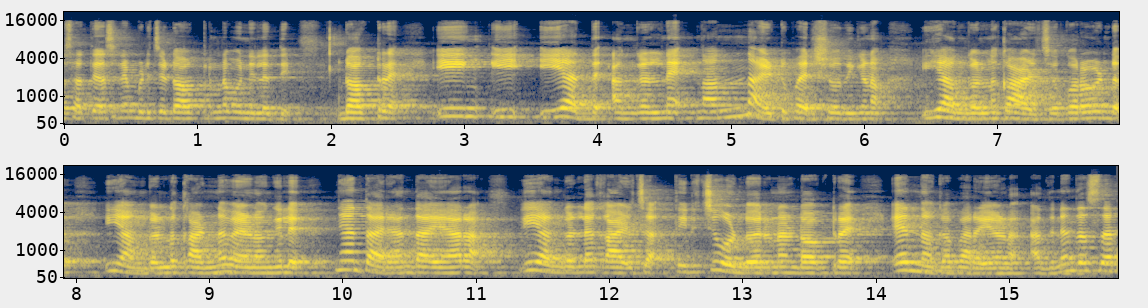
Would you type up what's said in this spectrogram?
സത്യാസനം പിടിച്ച് ഡോക്ടറിന്റെ മുന്നിലെത്തി. ഡോക്ടറെ ഈ ഈ ഈ അദ്ദേ അങ്കിളിനെ നന്നായിട്ട് പരിശോധിക്കണം. ഈ അങ്കിളിന് കാഴ്ചക്കുറവുണ്ട്. ഈ അങ്കിളിന് കണ്ണ് വേണമെങ്കിൽ ഞാൻ തരാൻ തയ്യാറാ. ഈ അങ്കിളിന്റെ കാഴ്ച തിരിച്ചു കൊണ്ടുവരണം ഡോക്ടറെ എന്നൊക്കെ പറയുകയാണ് അതിനെന്താ സാർ?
